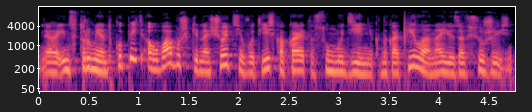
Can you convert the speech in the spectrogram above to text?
э, инструмент купить, а у бабушки на счете вот есть какая-то сумма денег, накопила она ее за всю жизнь.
